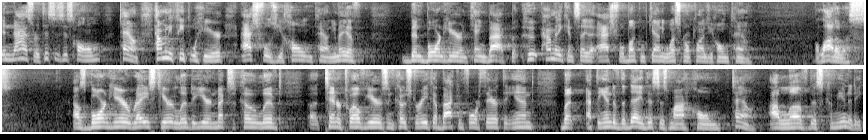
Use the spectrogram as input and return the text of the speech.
in Nazareth. This is his hometown. How many people here, Asheville's your hometown? You may have been born here and came back, but who, how many can say that Asheville, Buncombe County, Western North Carolina is your hometown? A lot of us. I was born here, raised here, lived a year in Mexico, lived uh, 10 or 12 years in Costa Rica, back and forth there at the end. But at the end of the day, this is my hometown. I love this community.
